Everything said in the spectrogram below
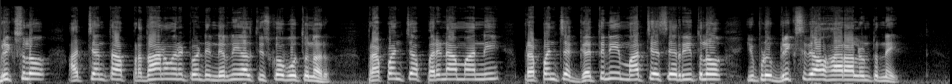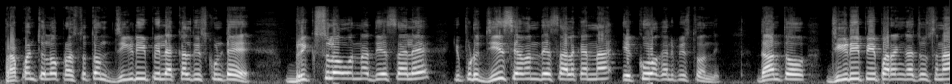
బ్రిక్స్లో అత్యంత ప్రధానమైనటువంటి నిర్ణయాలు తీసుకోబోతున్నారు. ప్రపంచ పరిణామాన్ని ప్రపంచ గతిని మార్చేసే రీతిలో ఇప్పుడు బ్రిక్స్ వ్యవహారాలు ఉంటున్నాయి. ప్రపంచంలో ప్రస్తుతం జీడిపి లెక్కలు తీసుకుంటే బ్రిక్స్లో ఉన్న దేశాలే ఇప్పుడు జీ సెవెన్ దేశాల కన్నా ఎక్కువ కనిపిస్తోంది. దాంతో జీడిపి పరంగా చూసినా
